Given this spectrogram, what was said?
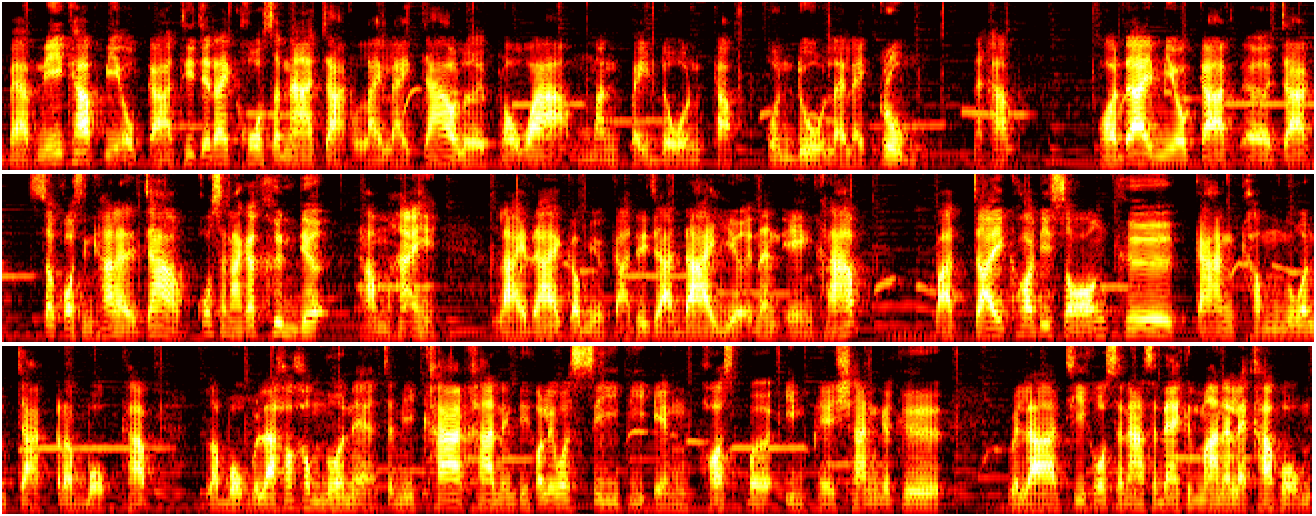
แบบนี้ครับมีโอกาสที่จะได้โฆษณาจากหลาย ๆ เจ้าเลย เพราะว่ามันไปโดนกับคนดูหลาย ๆ กลุ่มนะครับพอได้มีโอกาสเอ่อจากเจ้าของสินค้าหลาย ๆ เจ้า โฆษณาก็ขึ้นเยอะทำให้ รายได้ก็มีโอกาสที่จะได้เยอะนั่นเองครับ ปัจจัยข้อที่ 2 คือการคำนวณจากระบบครับ ระบบเวลาเขาคำนวณเนี่ยจะมีค่าค่าหนึ่งที่เขาเรียกว่า CPM cost per impression ก็คือ เวลาที่โฆษณาแสดงขึ้นมานั่นแหละครับผม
